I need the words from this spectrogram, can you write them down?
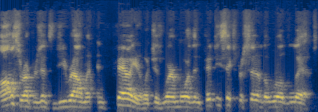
also represents derailment and failure, which is where more than 56% of the world lives.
